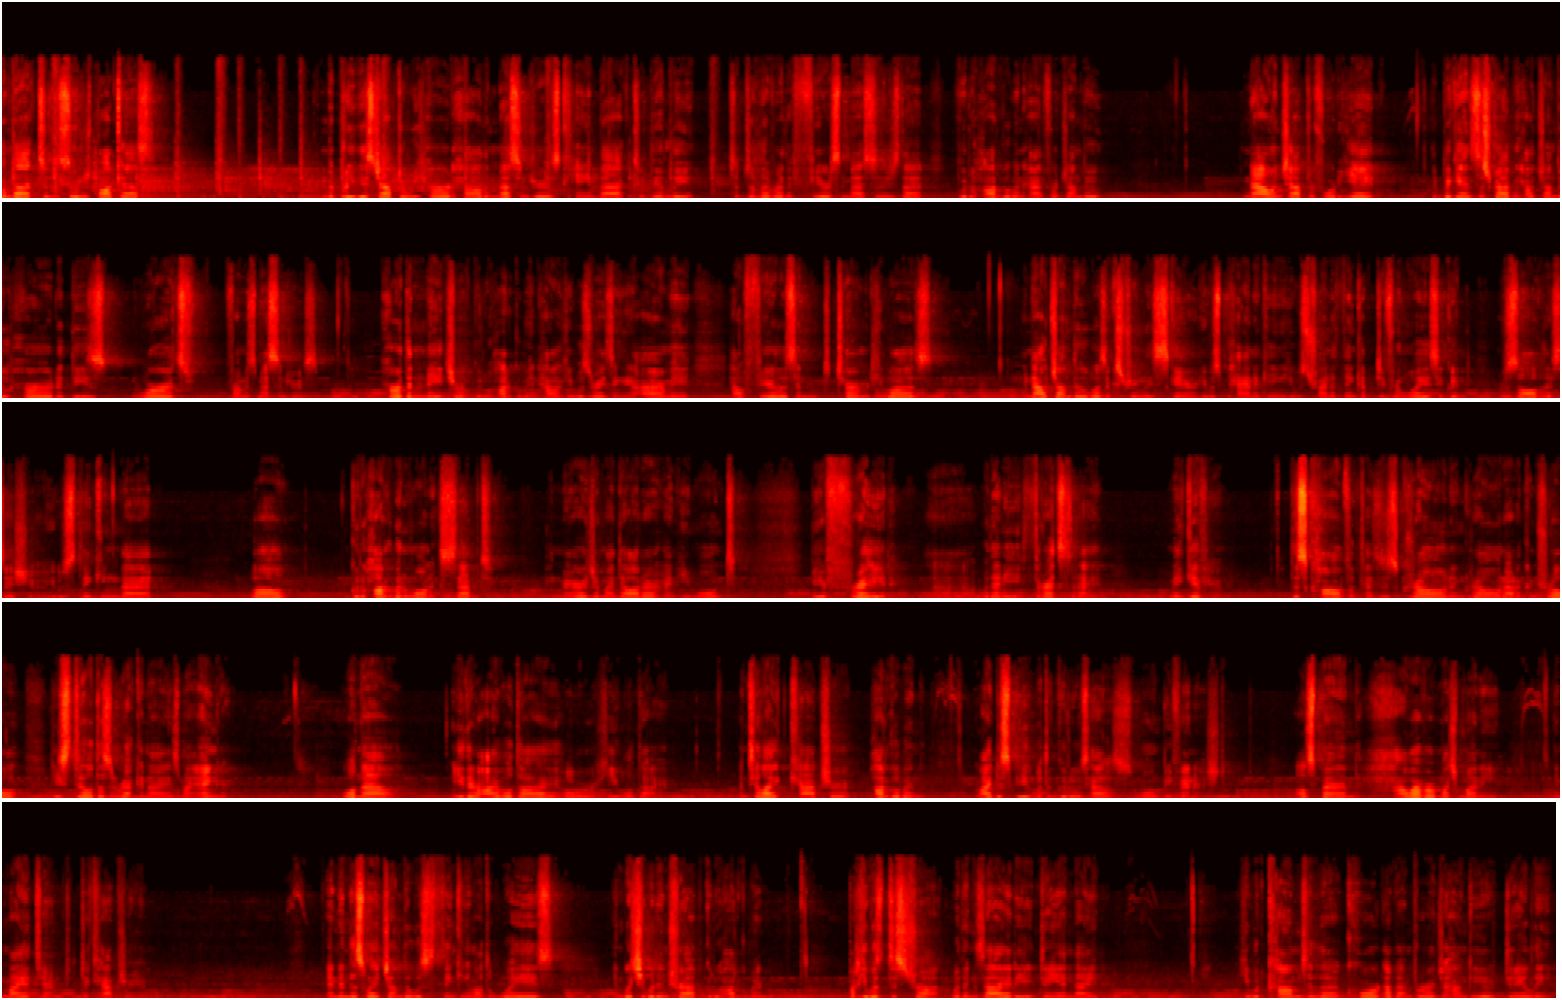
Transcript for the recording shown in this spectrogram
Welcome back to the Suraj podcast. In the previous chapter, we heard how the messengers came back to Delhi to deliver the fierce message that Guru Hargobind had for Chandu. Now, in chapter 48, it begins describing how Chandu heard these words from his messengers, heard the nature of Guru Hargobind, how he was raising an army, how fearless and determined he was. And now Chandu was extremely scared. He was panicking. He was trying to think of different ways he could resolve this issue. He was thinking that well, Guru Hargobind won't accept the marriage of my daughter, and he won't be afraid uh, with any threats that I may give him. This conflict has just grown and grown out of control. He still doesn't recognize my anger. Well, now, either I will die or he will die. Until I capture Hargobind, my dispute with the Guru's house won't be finished. I'll spend however much money in my attempt to capture him. And in this way, Chandu was thinking about the ways in which he would entrap Guru Hargobind. But he was distraught with anxiety day and night. He would come to the court of Emperor Jahangir daily,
